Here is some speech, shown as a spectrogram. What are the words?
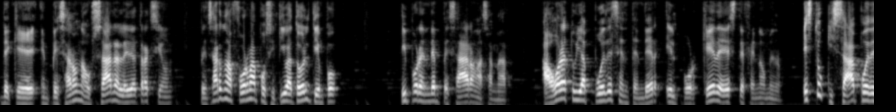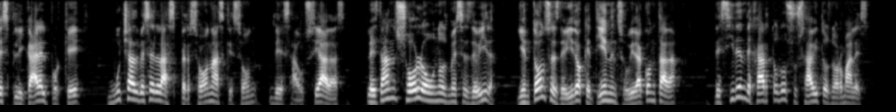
de que empezaron a usar la ley de atracción pensar de una forma positiva todo el tiempo y por ende empezaron a sanar. Ahora tú ya puedes entender el porqué de este fenómeno. Esto quizá puede explicar el por qué muchas veces las personas que son desahuciadas les dan solo unos meses de vida. Y entonces, debido a que tienen su vida contada, deciden dejar todos sus hábitos normales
